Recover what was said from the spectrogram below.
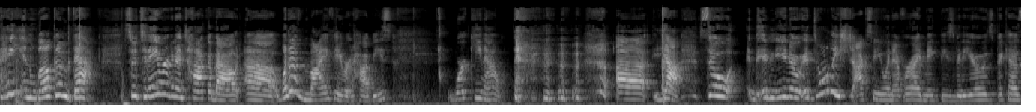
Hey, and welcome back. So today we're going to talk about uh, one of my favorite hobbies, working out. uh, yeah. So, and you know, it totally shocks me whenever I make these videos because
